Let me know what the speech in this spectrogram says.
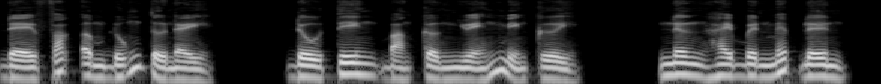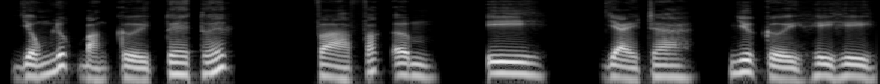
Để phát âm đúng từ này, đầu tiên bạn cần nhoẻn miệng cười, nâng hai bên mép lên giống lúc bạn cười toe toét và phát âm y dài ra như cười hi hi.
